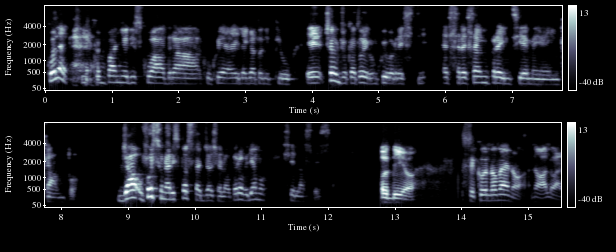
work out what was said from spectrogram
Qual è il compagno di squadra con cui hai legato di più? E c'è un giocatore con cui vorresti essere sempre insieme in campo? Già, forse una risposta già ce l'ho, però vediamo se è la stessa. Oddio, secondo me no. No, allora,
